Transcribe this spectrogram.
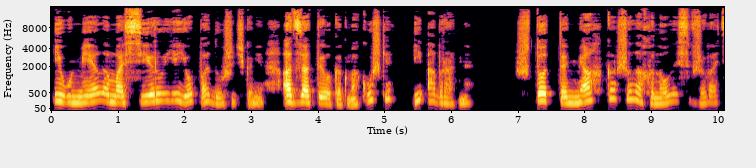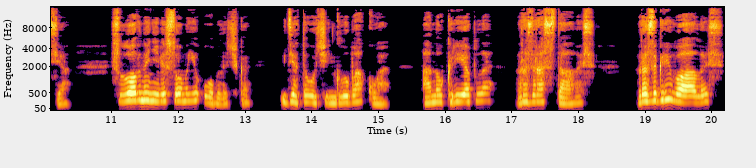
и умело массируя ее подушечками от затылка к макушке и обратно. Что-то мягко шелохнулось в животе, словно невесомое облачко, где-то очень глубоко. Оно крепло, разрасталось, разогревалась,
